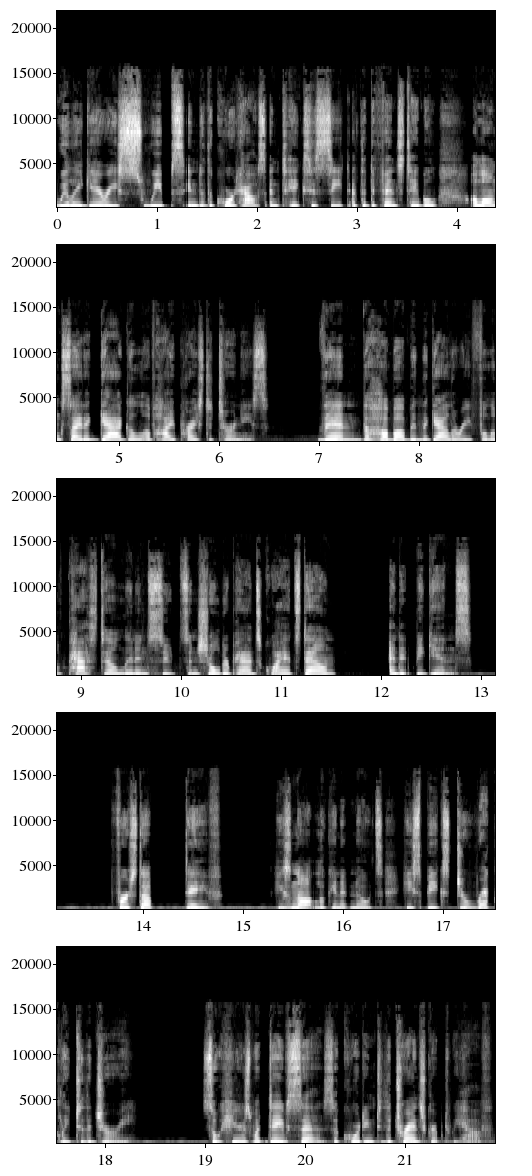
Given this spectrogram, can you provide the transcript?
Willie Gary sweeps into the courthouse and takes his seat at the defense table alongside a gaggle of high priced attorneys. Then the hubbub in the gallery, full of pastel linen suits and shoulder pads, quiets down, and it begins. First up, Dave. He's not looking at notes, he speaks directly to the jury. So here's what Dave says, according to the transcript we have.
